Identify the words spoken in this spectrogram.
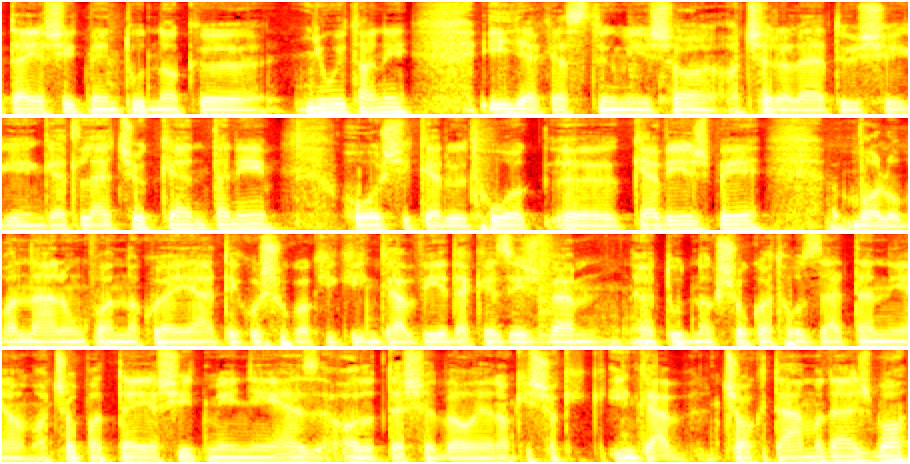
teljesítményt tudnak nyújtani. Igyekeztünk mi is a, a csere lehetőségénket lecsökkenteni, hol sikerült, hol kevésbé. Valóban nálunk vannak olyan játékosok, akik inkább védekezésben tudnak sokat hozzátenni a, a csapat teljesítményéhez, adott esetben olyanok is, akik inkább csak támadásba,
